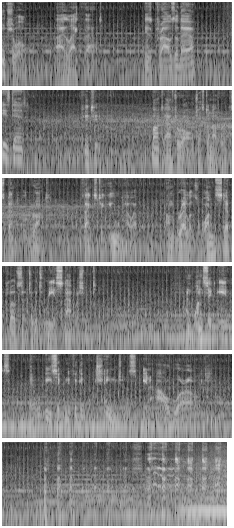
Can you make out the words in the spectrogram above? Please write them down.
Punctual. I like that. Is Krauser there? He's dead. Pity. But after all, just another expendable grunt. Thanks to you, however, Umbrella's one step closer to its re-establishment. And once it is, there will be significant changes in our world.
